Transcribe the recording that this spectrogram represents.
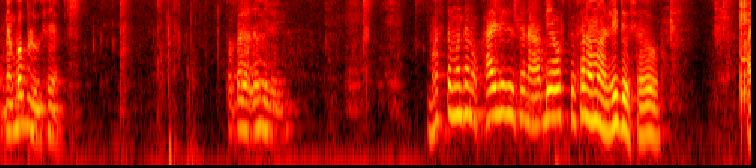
અને બબલું છે. તો પહેલાં જમી લઈએ. મસ્ત મજાનું ખાઈ લીધું છે ને આ બે વસ્તુ છે ને હમણાં લીધું છે આ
